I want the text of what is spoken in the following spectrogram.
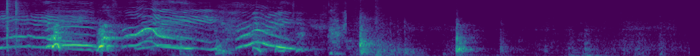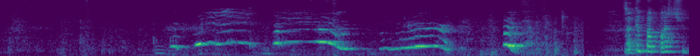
Yay! Hi. Hi. А ты папашу.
